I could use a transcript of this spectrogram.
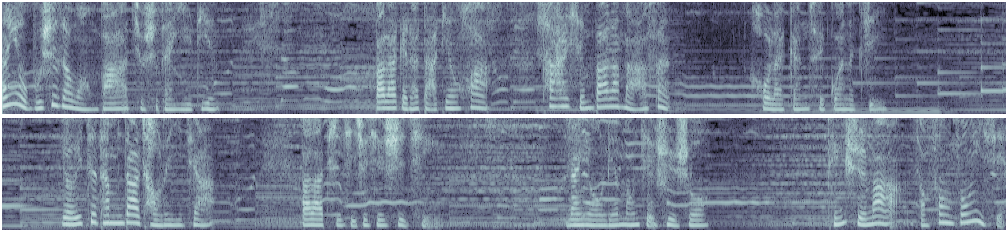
男友不是在网吧，就是在夜店。巴拉给他打电话，他还嫌巴拉麻烦，后来干脆关了机。有一次他们大吵了一架，巴拉提起这些事情，男友连忙解释说：“平时嘛，想放松一些，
